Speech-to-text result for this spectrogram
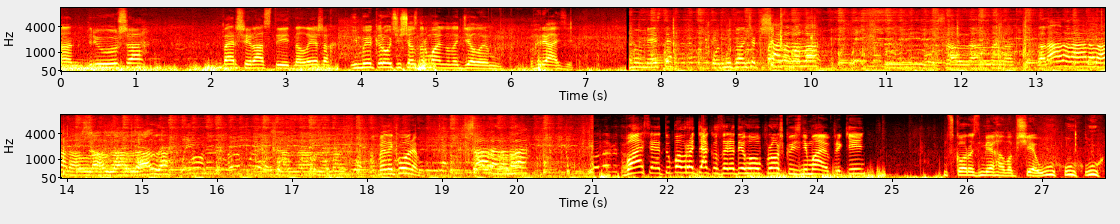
Андрюша. Перший раз стоїть на лижах. І ми, коротше, зараз нормально наділаємо грязі. Ну, ми вместе. Подмузончик. Шалалала. Ми не курим. Вася, я тупо в ротяку зарядив гоупрошку і знімаю, прикинь. Скорость мега вообще. Ух, ух, ух.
